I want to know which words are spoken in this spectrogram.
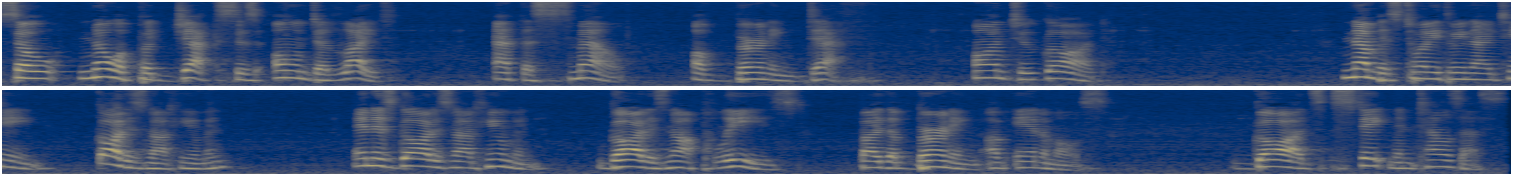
So Noah projects his own delight at the smell of burning death onto God. Numbers 23:19 God is not human. And as God is not human, God is not pleased by the burning of animals. God's statement tells us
